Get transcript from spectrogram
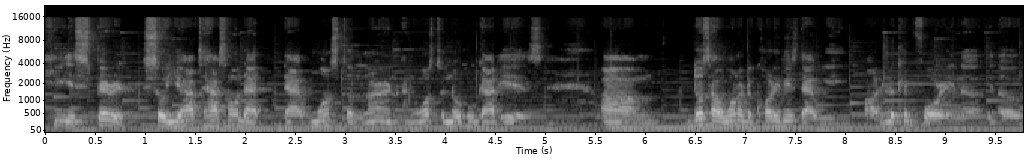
He is spirit. So you have to have someone that that wants to learn and wants to know who God is. Um, those are one of the qualities that we are looking for in a in a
